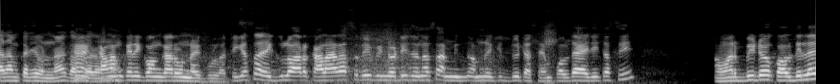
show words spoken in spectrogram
কালামকারী ওনা হ্যাঁ গঙ্গার কালামকারী গঙ্গার অন্য এগুলা ঠিক আছে? এগুলো আর কালার আছে বিভিন্ন ডিজাইন আছে আমি আপনাকে দুইটা স্যাম্পল দেখাই দিতেছি। আমার ভিডিও কল দিলে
